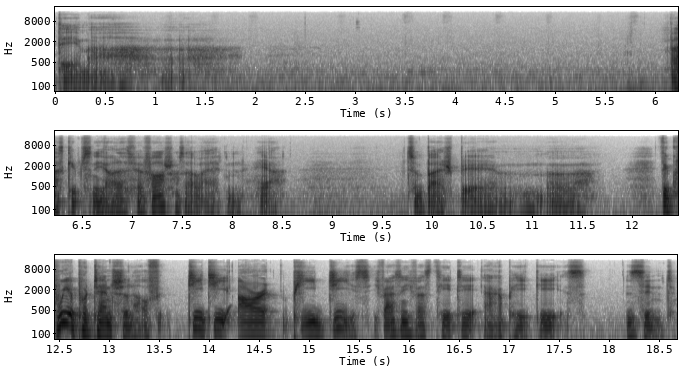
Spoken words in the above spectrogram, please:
Thema. Äh, was gibt es nicht alles für Forschungsarbeiten? Ja. Zum Beispiel äh, The Queer Potential of TTRPGs. Ich weiß nicht, was TTRPGs sind.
